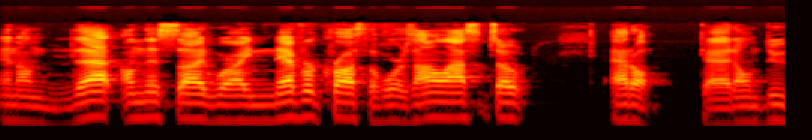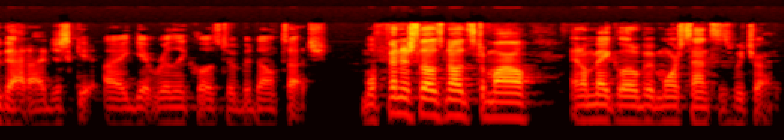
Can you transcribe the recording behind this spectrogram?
and on that on this side where I never cross the horizontal asymptote at all. Okay, I don't do that. I just get I get really close to it, but don't touch. We'll finish those notes tomorrow. It'll make a little bit more sense as we try it.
